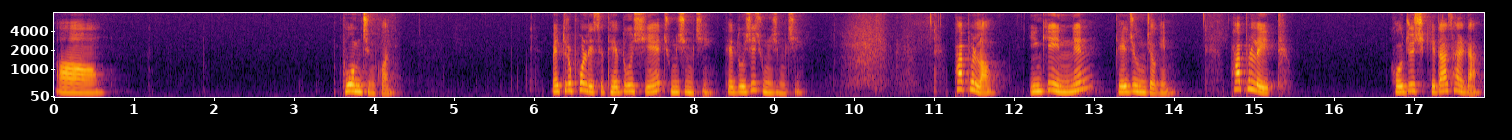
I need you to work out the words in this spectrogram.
어, 보험증권. 메트로폴리스 대도시의 중심지 대도시 중심지. Popular 인기 있는 대중적인. Populate 거주시키다 살다.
